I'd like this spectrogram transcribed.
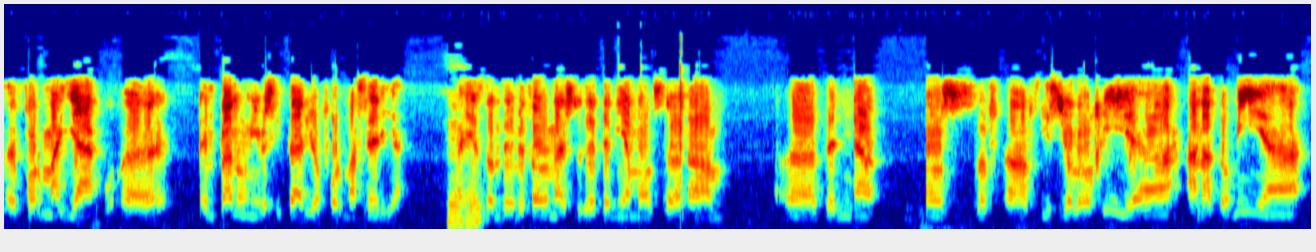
de forma ya uh, en plano universitario, forma seria. Uh -huh. Ahí es donde empezaron a estudiar, teníamos, uh, uh, teníamos fisiología, anatomía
